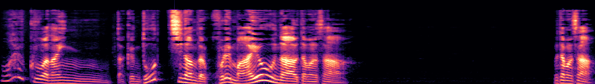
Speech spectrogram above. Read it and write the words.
悪くはないんだけど、どっちなんだろう？これ迷うな、歌丸さん。歌丸さん。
